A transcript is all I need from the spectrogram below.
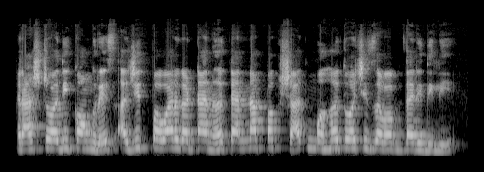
राष्ट्रवादी काँग्रेस अजित पवार गटानं त्यांना पक्षात महत्वाची जबाबदारी दिली आहे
